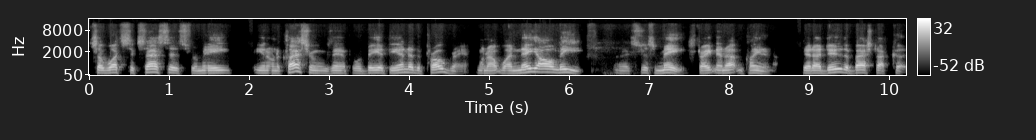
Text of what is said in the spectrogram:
So what success is for me, you know, in a classroom example would be at the end of the program when I, when they all leave, and it's just me straightening up and cleaning up. Did I do the best I could?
